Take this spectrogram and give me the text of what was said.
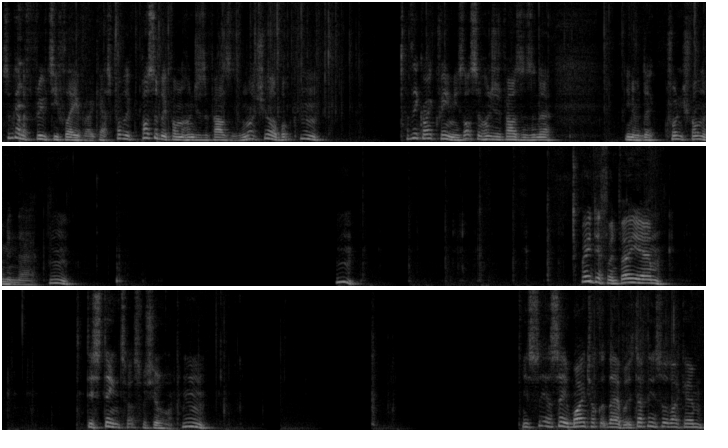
Some kind of fruity flavour, I guess. Probably possibly from the hundreds of thousands, I'm not sure, but hmm. I think quite creamy. There's lots of hundreds of thousands and a, you know, the crunch from them in there. Hmm. Hmm. Very different, very um distinct, that's for sure. Hmm. It's, I say white chocolate there, but it's definitely sort of like um,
